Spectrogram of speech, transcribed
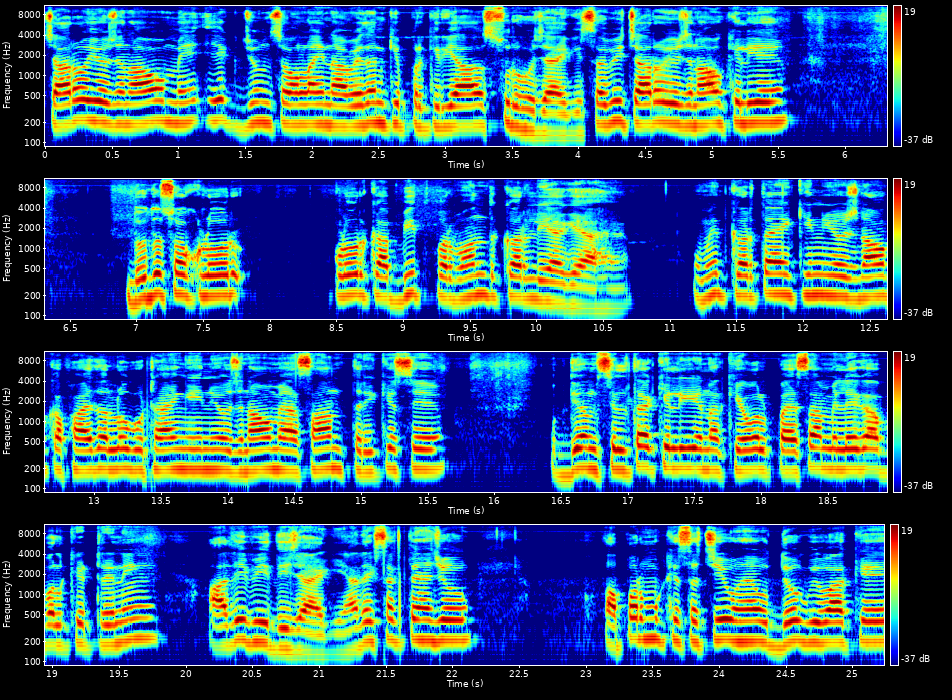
चारों योजनाओं में एक जून से ऑनलाइन आवेदन की प्रक्रिया शुरू हो जाएगी। सभी चारों योजनाओं के लिए दो दो सौ करोड़ करोड़ का वित्त प्रबंध कर लिया गया है। उम्मीद करते हैं कि इन योजनाओं का फ़ायदा लोग उठाएँगे। इन योजनाओं में आसान तरीके से उद्यमशीलता के लिए न केवल पैसा मिलेगा, बल्कि ट्रेनिंग आदि भी दी जाएगी। यहाँ देख सकते हैं जो अपर मुख्य सचिव हैं उद्योग विभाग के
